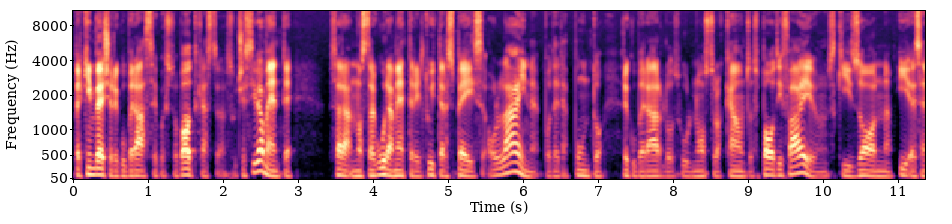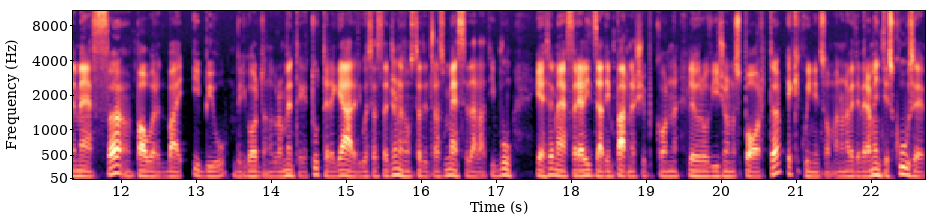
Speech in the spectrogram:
Per chi invece recuperasse questo podcast successivamente, Sarà nostra cura mettere il Twitter Space online, potete appunto recuperarlo sul nostro account Spotify, Skizone ISMF, powered by EBU. Vi ricordo naturalmente che tutte le gare di questa stagione sono state trasmesse dalla TV ISMF realizzate in partnership con l'Eurovision Sport e che quindi insomma non avete veramente scuse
